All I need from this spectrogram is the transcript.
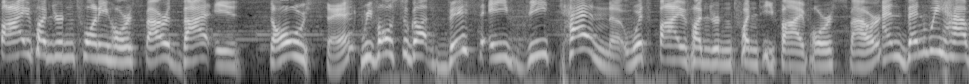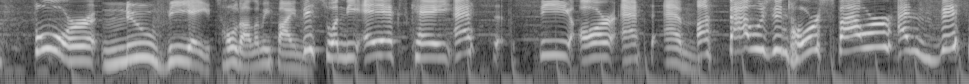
520 horsepower. That is so sick. We've also got this, a V10 with 525 horsepower. And then we have four new V8s. Hold on, let me find this one, the AXK SCRSM. A thousand horsepower? And this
